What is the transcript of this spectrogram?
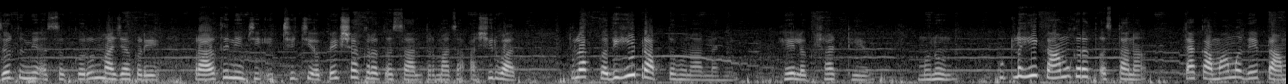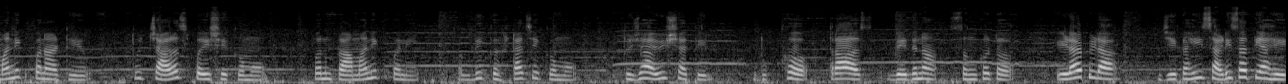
जर तुम्ही असं करून माझ्याकडे प्रार्थनेची इच्छेची अपेक्षा करत असाल तर माझा आशीर्वाद तुला कधीही प्राप्त होणार नाही हे लक्षात ठेव. म्हणून कुठलंही काम करत असताना त्या कामामध्ये प्रामाणिकपणा ठेव. तू चारच पैसे कमव पण प्रामाणिकपणे अगदी कष्टाचे कमव. तुझ्या आयुष्यातील दुःख त्रास वेदना संकट इडापिडा जे काही साडेसाती आहे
